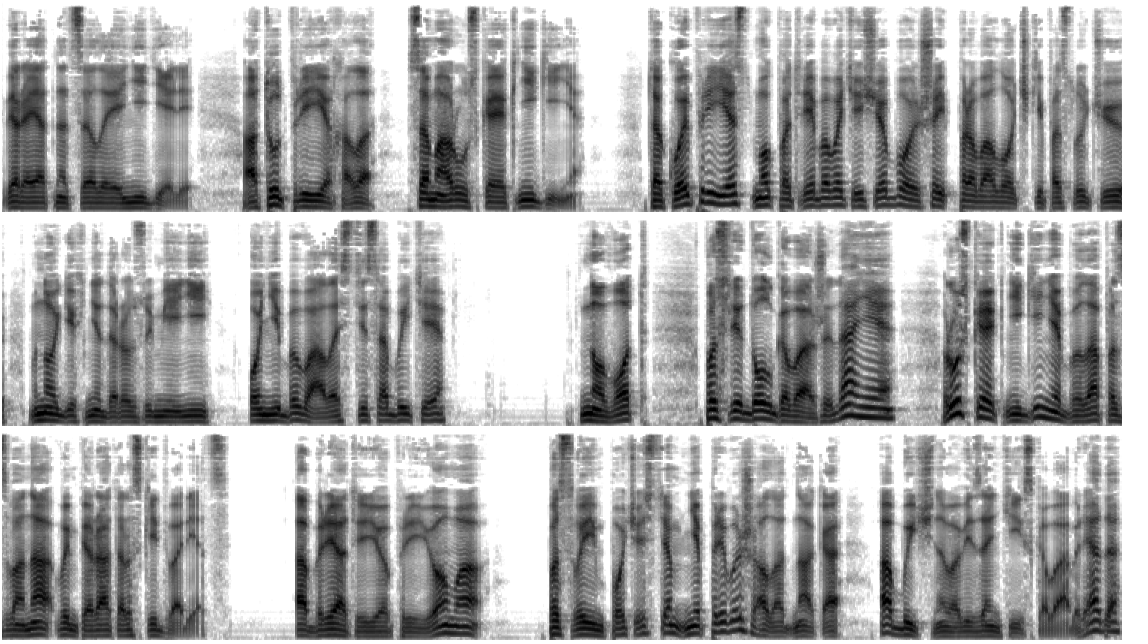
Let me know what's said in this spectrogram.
вероятно, целые недели. А тут приехала сама русская княгиня. Такой приезд мог потребовать еще большей проволочки по случаю многих недоразумений о небывалости события. Но вот, после долгого ожидания, русская княгиня была позвана в императорский дворец. Обряд ее приема по своим почестям не превышал, однако, обычного византийского обряда,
